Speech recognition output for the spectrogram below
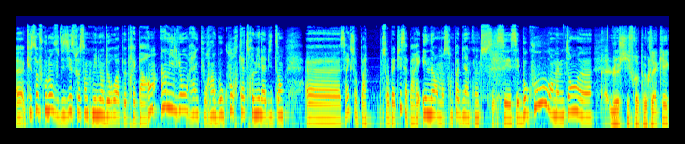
Euh, Christophe Coulon, vous disiez 60 millions d'euros à peu près par an. 1 million rien que pour un beau cours, 4000 habitants. c'est vrai que sur le papier, ça paraît énorme, on ne se rend pas bien compte. C'est beaucoup en même temps. Euh, le chiffre peut claquer,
